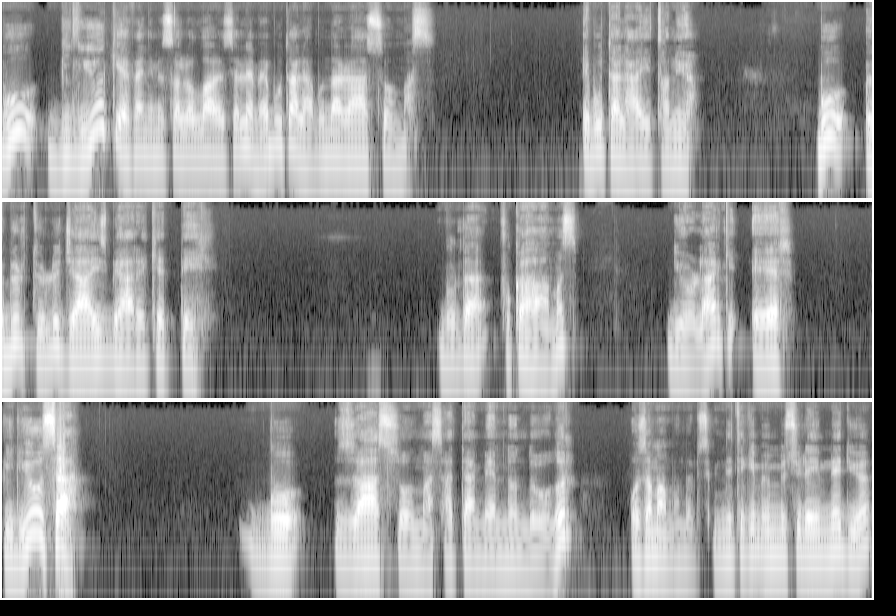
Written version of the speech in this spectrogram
Bu biliyor ki Efendimiz sallallahu aleyhi ve sellem Ebu Talha bundan rahatsız olmaz. Ebu Talha'yı tanıyor. Bu öbür türlü caiz bir hareket değil. Burada fukahamız diyorlar ki eğer biliyorsa bu rahatsız olmaz hatta memnun da olur. O zaman bunda bir sıkıntı. Nitekim Ümmü Süleym ne diyor?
